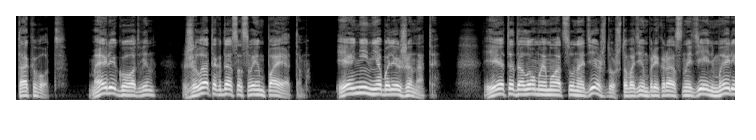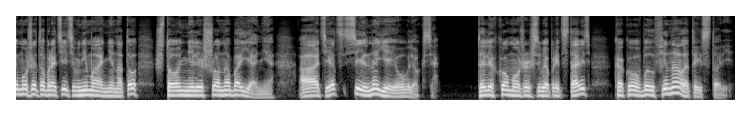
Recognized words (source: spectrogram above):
Так вот, Мэри Годвин жила тогда со своим поэтом, и они не были женаты. И это дало моему отцу надежду, что в один прекрасный день Мэри может обратить внимание на то, что он не лишен обаяния, а отец сильно ею увлекся. Ты легко можешь себе представить, каков был финал этой истории.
